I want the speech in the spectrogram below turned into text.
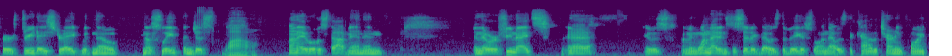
for three days straight with no no sleep and just wow, unable to stop, man. And and there were a few nights. Uh, it was, I mean, one night in specific that was the biggest one. That was the kind of the turning point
